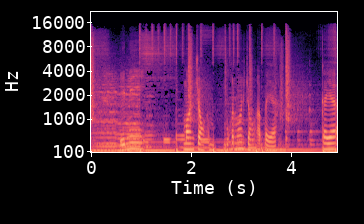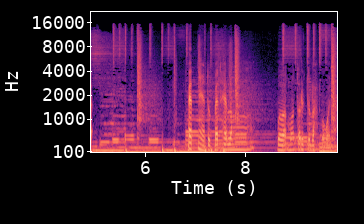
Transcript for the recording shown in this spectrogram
Ini moncong bukan moncong apa ya? Kayak petnya itu pet helm bawa motor itulah pokoknya.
